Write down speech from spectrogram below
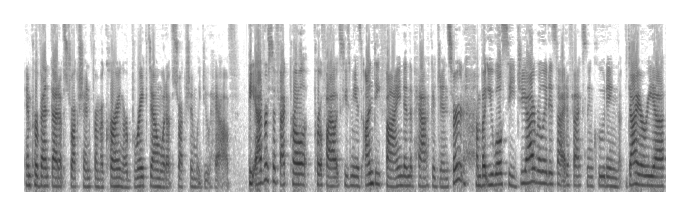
and prevent that obstruction from occurring or break down what obstruction we do have. The adverse effect pro profile, excuse me, is undefined in the package insert, um, but you will see GI-related side effects, including diarrhea,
